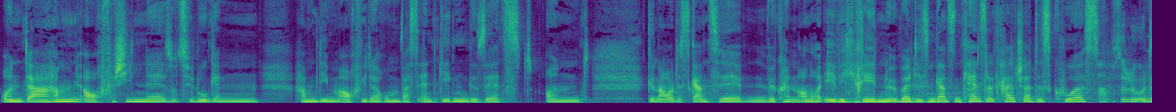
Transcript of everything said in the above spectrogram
Und da haben auch verschiedene Soziologinnen, haben dem auch wiederum was entgegengesetzt. Und genau, das Ganze, wir könnten auch noch ewig reden über diesen ganzen Cancel-Culture-Diskurs. Absolut.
